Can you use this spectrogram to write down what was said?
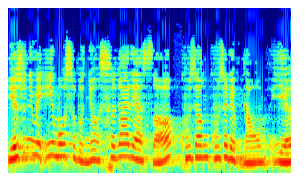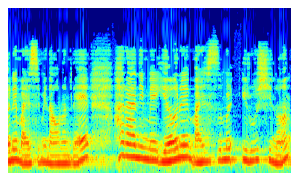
예수님의 이 모습은요, 스가랴서 9장 9절에 나온 예언의 말씀이 나오는데 하나님의 예언의 말씀을 이루시는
